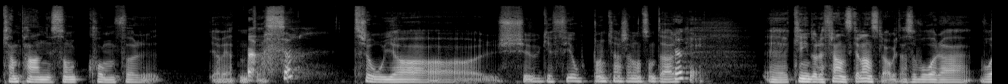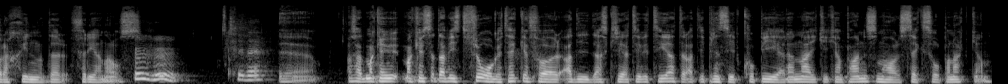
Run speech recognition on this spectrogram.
kampanj som kom för, jag vet inte, alltså. tror jag 2014 kanske, något sånt där. Okej. Eh, kring då det franska landslaget, alltså våra, våra skillnader förenar oss. Så där. Eh, alltså att man, kan ju, man kan ju sätta visst frågetecken för Adidas kreativitet, att i princip kopiera en Nike-kampanj som har sex år på nacken.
